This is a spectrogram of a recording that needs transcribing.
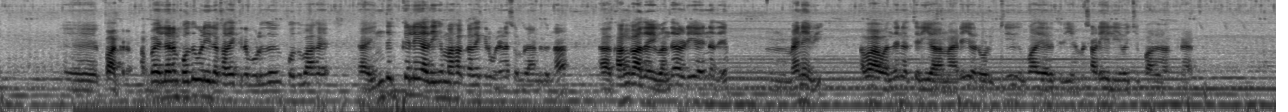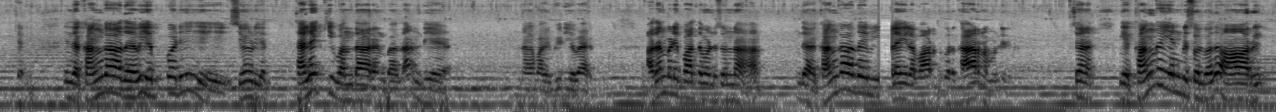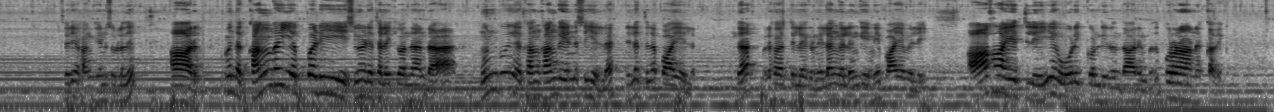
பார்க்குறோம். அப்போ எல்லாரும் பொது வழியில் கதைக்கிற பொழுது பொதுவாக இந்துக்களே அதிகமாக கதைக்கிற பொழுது என்ன சொல்கிறான்றதுன்னா கங்காதேவி வந்து அவருடைய என்னது? மனைவி. அவள் வந்து எனக்கு தெரியாத மாதிரி அவர் ஒழிச்சு உமாதியார் தெரியாமல் சடையிலேயே வச்சு பாதுகாக்கிறார். சரி. இந்த கங்காதேவி எப்படி சிவனுடைய தலைக்கு வந்தார் என்பதுதான் இன்றைய நாங்கள் பார்க்குற வீடியோவாக இருக்கு. அதன்படி பார்த்தோம்னு சொன்னால் இந்த கங்காதேவி தலையில் வாரத்துக்கு ஒரு காரணம் ஒன்று இருக்கு. சரி இங்கே கங்கை என்று சொல்வது ஆறு. சரியா? கங்கைன்னு சொல்வது ஆறு. இந்த கங்கை எப்படி சிவனுடைய தலைக்கு வந்தான்றா முன்பு கங் கங்கை என்ன செய்யல? நிலத்துல பாயல. இந்த உலகத்தில் இருக்கிற நிலங்கள் எங்கேயுமே பாயவில்லை. ஆகாயத்திலேயே ஓடிக்கொண்டிருந்தார் என்பது புராண கதைகள்.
